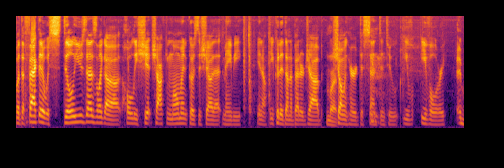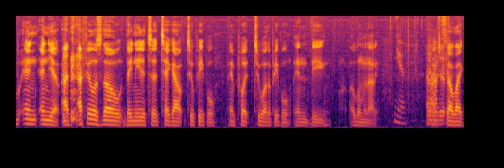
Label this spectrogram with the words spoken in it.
but the fact that it was still used as like a holy shit shocking moment goes to show that maybe you know you could have done a better job Right. showing her descent into ev- evilry. And and, and yeah, I I feel as though they needed to take out two people and put two other people in the Illuminati. Yeah. I I just- felt like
